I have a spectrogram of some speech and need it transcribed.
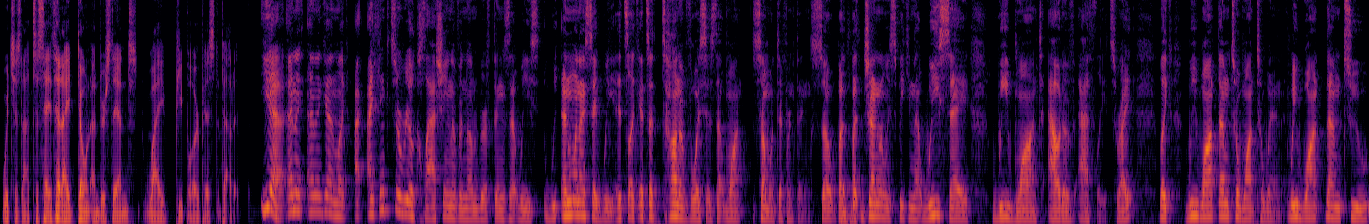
which is not to say that I don't understand why people are pissed about it. Yeah, and and again, like I, I think it's a real clashing of a number of things that we we and when I say we, it's like it's a ton of voices that want somewhat different things. So, but but generally speaking, that we say we want out of athletes, right? Like we want them to want to win. We want them to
